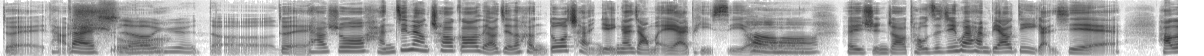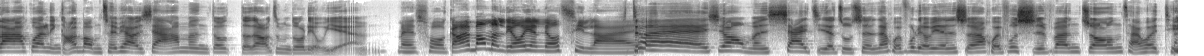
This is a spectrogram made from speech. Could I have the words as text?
对，他在十二月的，对，他说含金量超高，了解了很多产业，应该讲我们 AIPC 哦，可以寻找投资机会和标的，感谢。好啦，冠霖，赶快帮我们催票一下，他们都得到了这么多留言，没错，赶快帮我们留言留起来。对，希望我们下一集的主持人在回复留言的时候要回复十分钟才会停。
